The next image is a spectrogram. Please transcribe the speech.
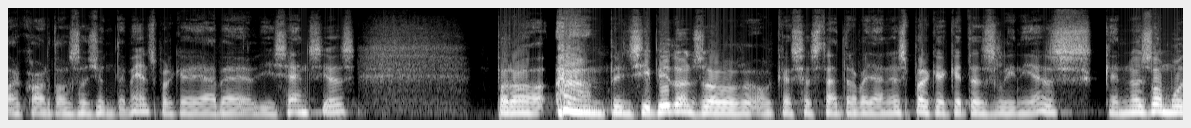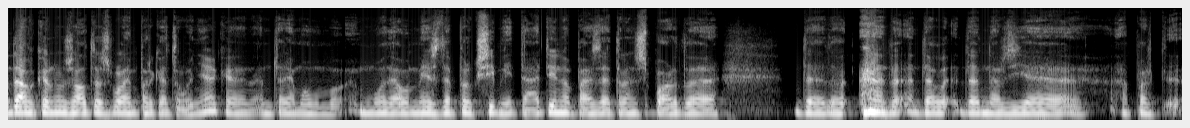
l'acord dels ajuntaments perquè hi ha d'haver llicències, però en principi doncs, el, el que s'està treballant és perquè aquestes línies, que no és el model que nosaltres volem per Catalunya, que entenem un, un model més de proximitat i no pas de transport de, d'energia de, de,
